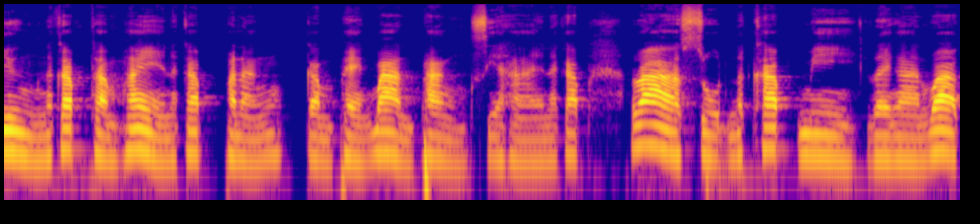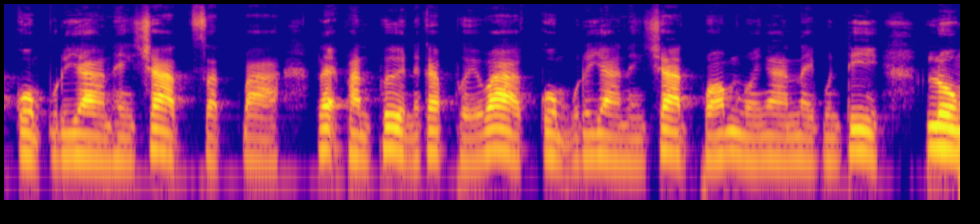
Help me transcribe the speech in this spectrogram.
จึงนะครับทำให้นะครับผนังกำแพงบ้านพังเสียหายนะครับ ล่าสุดนะครับมีรายงานว่ากรมอุทยานแห่งชาติสัตว์ป่าและพันธุ์พืชนะครับ เผยว่ากรมอุทยานแห่งชาติพร้อมหน่วยงานในพื้นที่ลง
